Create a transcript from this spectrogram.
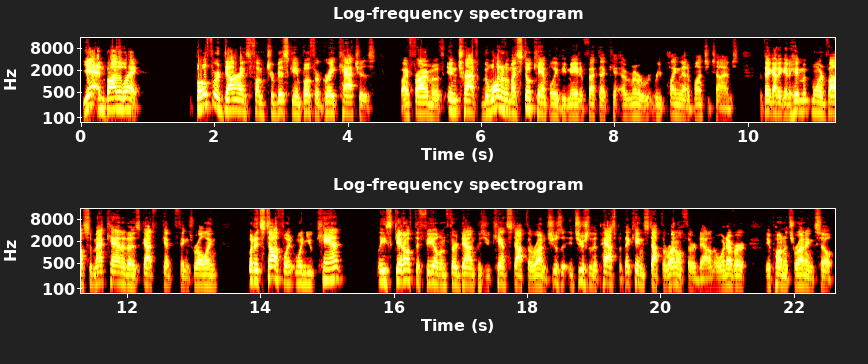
Yeah, and by the way, both were dimes from Trubisky, and both were great catches by Freiermuth in traffic. The one of them I still can't believe he made. In fact, I, I remember replaying that a bunch of times. But they got to get him more involved. So Matt Canada has got to get things rolling. But it's tough when when you can't at least get off the field on third down because you can't stop the run. It's usually it's usually the pass, but they can't even stop the run on third down or whenever the opponent's running. So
